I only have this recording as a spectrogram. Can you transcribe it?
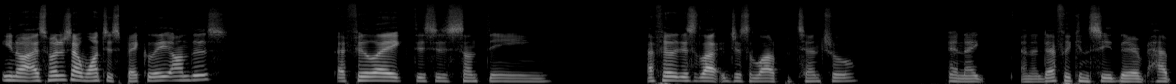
you know, as much as I want to speculate on this, I feel like this is something. I feel like there's a lot, just a lot of potential, and I and I definitely can see there have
